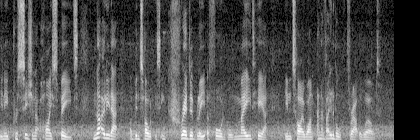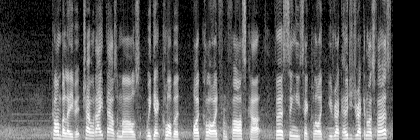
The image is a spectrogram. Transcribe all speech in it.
you need precision at high speeds. Not only that, I've been told it's incredibly affordable, made here in Taiwan and available throughout the world. Can't believe it. Travelled 8,000 miles. We get clobbered by Clyde from Fast Cut. First thing you said, Clyde, you rec- who did you recognise first?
